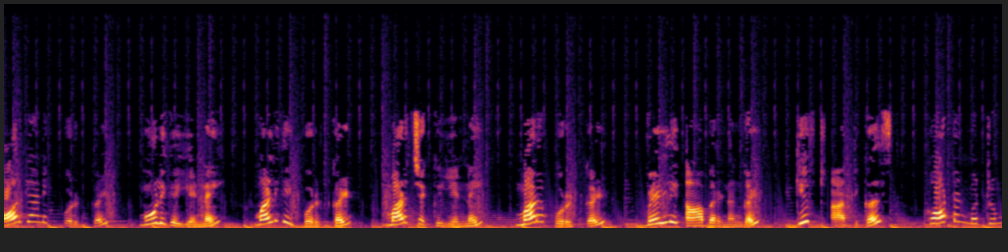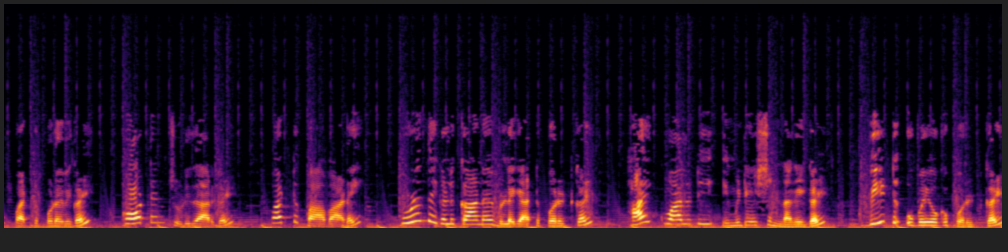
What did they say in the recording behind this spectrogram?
ஆர்கானிக் பொருட்கள் மூலிகை எண்ணெய் மளிகை பொருட்கள் மரச்செக்கு எண்ணெய் மரப்பொருட்கள் வெள்ளி ஆபரணங்கள் கிஃப்ட் ஆர்டிகல்ஸ் காட்டன் மற்றும் பட்டு புடவைகள் காட்டன் சுடிதார்கள் பட்டு பாவாடை குழந்தைகளுக்கான விளையாட்டு பொருட்கள் ஹை குவாலிட்டி இமிடேஷன் நகைகள் வீட்டு உபயோகப் பொருட்கள்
